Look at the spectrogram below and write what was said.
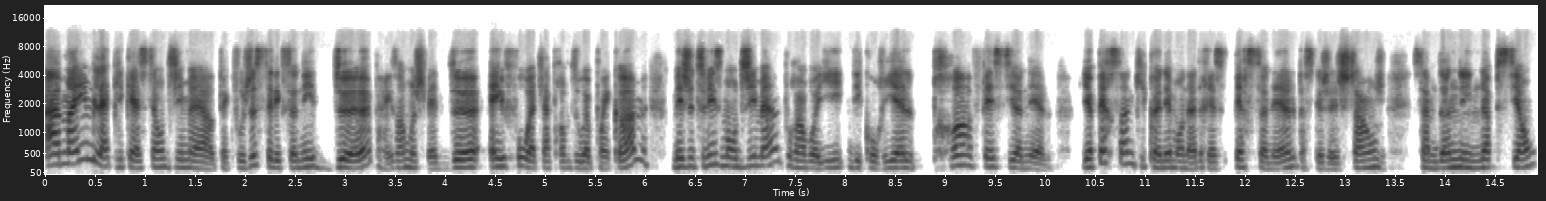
à même l'application Gmail. il faut juste sélectionner de, par exemple, moi je fais de info à web.com, mais j'utilise mon Gmail pour envoyer des courriels professionnels. Il n'y a personne qui connaît mon adresse personnelle parce que je change. Ça me donne une option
